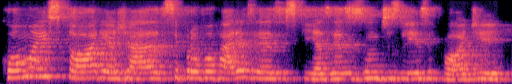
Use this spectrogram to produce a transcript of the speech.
como a história já se provou várias vezes, que, às vezes, um deslize pode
